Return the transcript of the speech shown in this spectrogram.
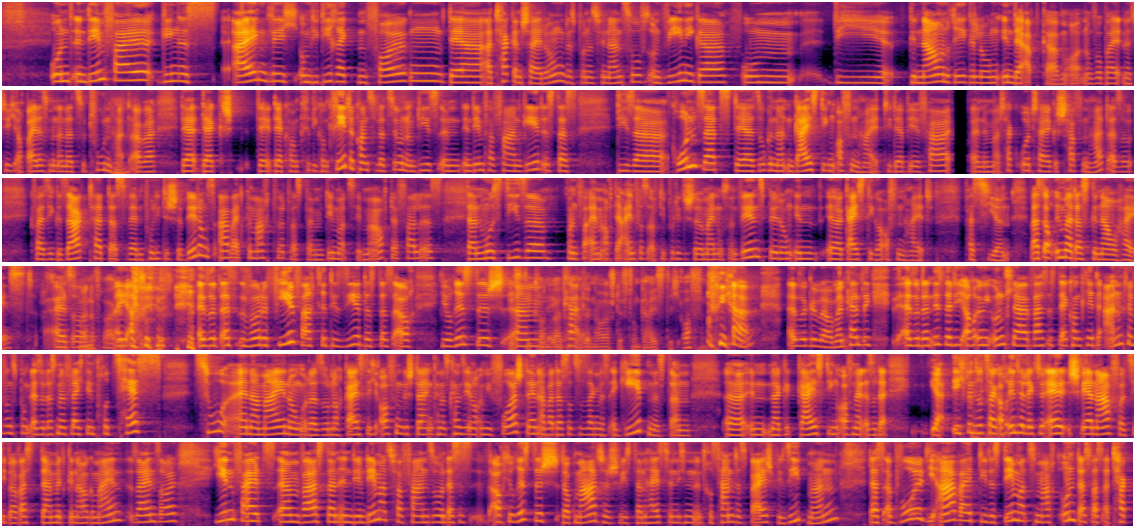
Und in dem Fall ging es eigentlich um die direkten Folgen der Attackentscheidung des Bundesfinanzhofs und weniger um die genauen Regelungen in der Abgabenordnung, wobei natürlich auch beides miteinander zu tun hat. Mhm. Aber der, der, der, der, die konkrete Konstellation, um die es in, in dem Verfahren geht, ist, dass dieser Grundsatz der sogenannten geistigen Offenheit, die der BFH einem Attack-Urteil geschaffen hat, also quasi gesagt hat, dass wenn politische Bildungsarbeit gemacht wird, was beim Demos eben auch der Fall ist, dann muss diese und vor allem auch der Einfluss auf die politische Meinungs- und Willensbildung in äh, geistiger Offenheit passieren. Was auch immer das genau heißt. Das also, ist meine Frage. Ja, also das wurde vielfach kritisiert, dass das auch juristisch. Ist ähm, die Konrad-Adenauer-Stiftung geistig offen? ja, also genau. Man kann sich, also dann ist natürlich auch irgendwie unklar, was ist der konkrete Anknüpfungspunkt, also dass man vielleicht den Prozess zu einer Meinung oder so noch geistig offen gestalten kann, das kann man sich auch noch irgendwie vorstellen, aber dass sozusagen das Ergebnis dann äh, in einer geistigen Offenheit, also da, ja, ich finde sozusagen auch intellektuell schwer nachvollziehbar, was damit genau gemeint sein soll. Jedenfalls ähm, war es dann in dem Demots-Verfahren so, und das ist auch juristisch dogmatisch, wie es dann heißt, finde ich ein interessantes Beispiel, sieht man, dass obwohl die Arbeit, die das Demots macht und das, was Attac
